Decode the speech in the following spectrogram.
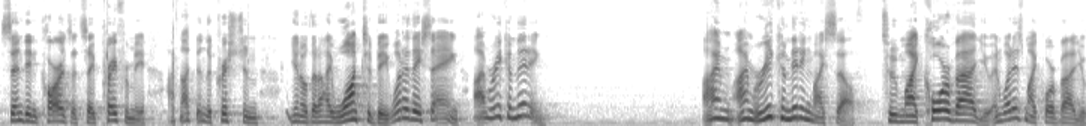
send in cards that say, pray for me, I've not been the Christian you know, that I want to be. What are they saying? I'm recommitting. I'm, I'm recommitting myself to my core value. And what is my core value?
